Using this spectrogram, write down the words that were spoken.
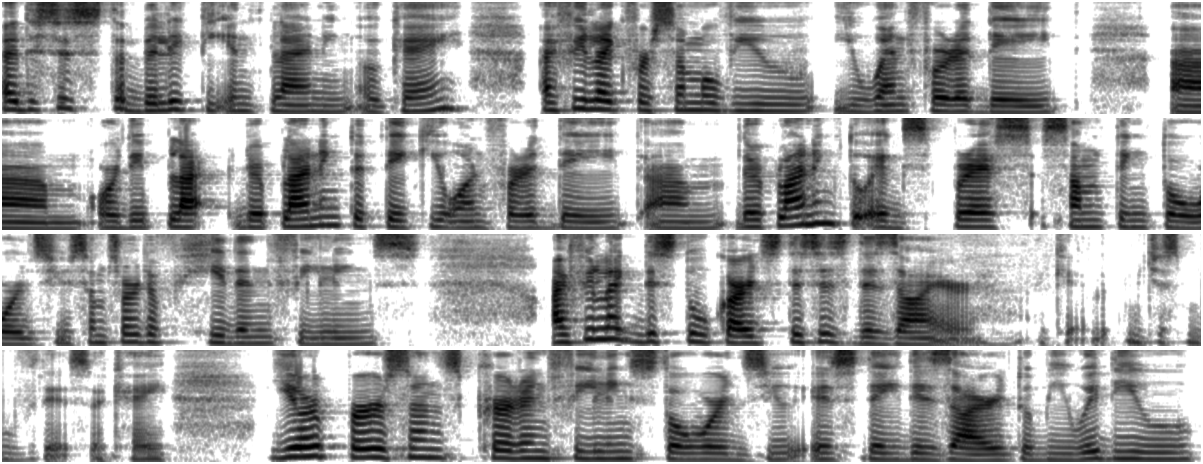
Uh, this is stability in planning, okay? I feel like for some of you, you went for a date, um, or they they're planning to take you on for a date. Um, they're planning to express something towards you, some sort of hidden feelings. I feel like these two cards, this is desire. Okay, let me just move this, okay? Your person's current feelings towards you is they desire to be with you.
